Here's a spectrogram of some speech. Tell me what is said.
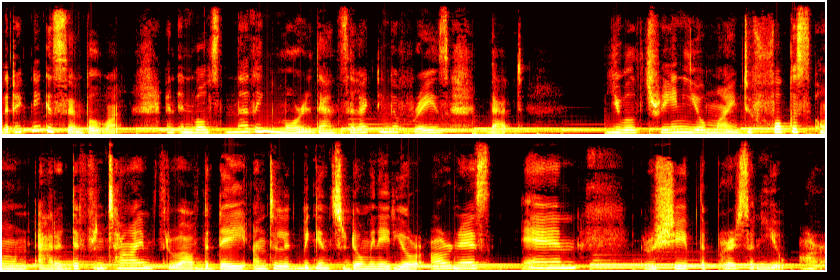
The technique is simple one and involves nothing more than selecting a phrase that you will train your mind to focus on at a different time throughout the day until it begins to dominate your awareness and reshape the person you are.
